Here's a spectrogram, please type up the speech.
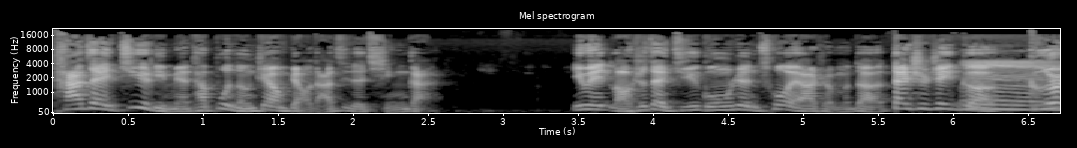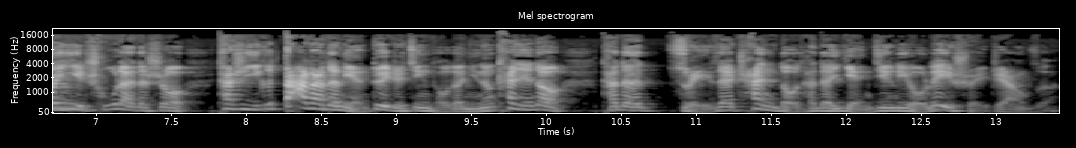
他在剧里面他不能这样表达自己的情感，因为老是在鞠躬认错呀什么的。但是这个嗯歌一出来的时候，他是一个大大的脸对着镜头的，你能看见到他的嘴在颤抖，他的眼睛里有泪水这样子。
